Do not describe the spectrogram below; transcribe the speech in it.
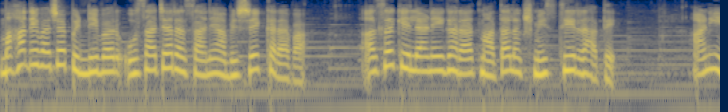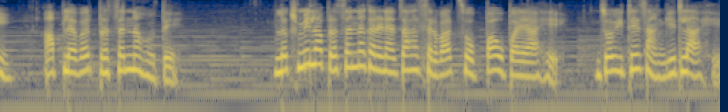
महादेवाच्या पिंडीवर उसाच्या रसाने अभिषेक करावा. असं केल्याने घरात माता लक्ष्मी स्थिर राहते आणि आपल्यावर प्रसन्न होते. लक्ष्मीला प्रसन्न करण्याचा हा सर्वात सोपा उपाय आहे जो इथे सांगितला आहे.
